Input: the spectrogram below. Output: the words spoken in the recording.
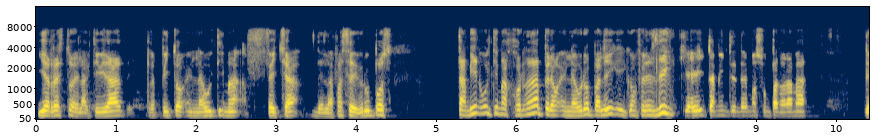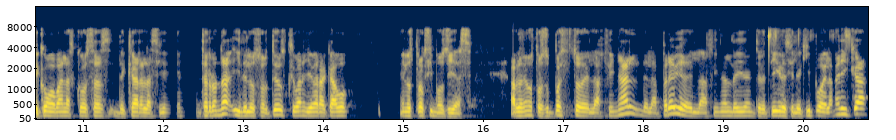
y el resto de la actividad, repito, en la última fecha de la fase de grupos. También última jornada, pero en la Europa League y Conference League, que ahí también tendremos un panorama de cómo van las cosas de cara a la siguiente ronda y de los sorteos que se van a llevar a cabo en los próximos días. Hablaremos, por supuesto, de la final, de la previa de la final de ida entre Tigres y el equipo del América.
